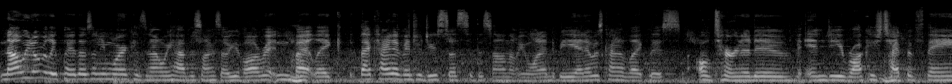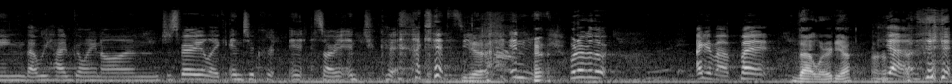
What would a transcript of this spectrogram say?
now we don't really play those anymore because now we have the songs that we've all written. But mm-hmm. like that kind of introduced us to the sound that we wanted to be, and it was kind of like this alternative indie rockish mm-hmm. type of thing that we had going on. Just very like intricate. In, sorry, intricate. I can't see. Yeah. In whatever the. I give up, but That word, yeah. Uh-huh. yeah.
